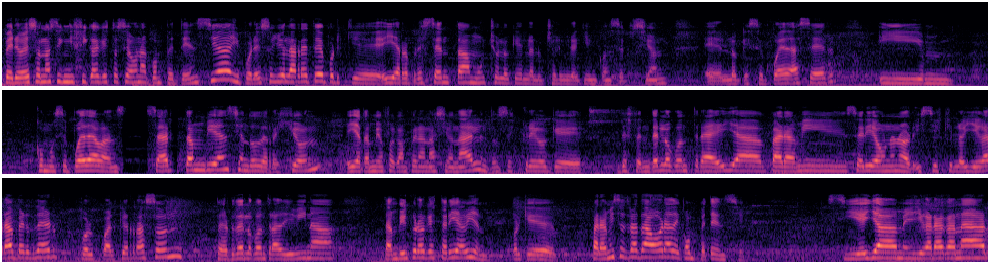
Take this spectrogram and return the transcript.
pero eso no significa que esto sea una competencia y por eso yo la reté porque ella representa mucho lo que es la lucha libre aquí en Concepción, eh, lo que se puede hacer y mm, cómo se puede avanzar también siendo de región. Ella también fue campeona nacional, entonces creo que defenderlo contra ella para mí sería un honor. Y si es que lo llegara a perder por cualquier razón, perderlo contra Divina también creo que estaría bien, porque para mí se trata ahora de competencia. Si ella me llegara a ganar,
